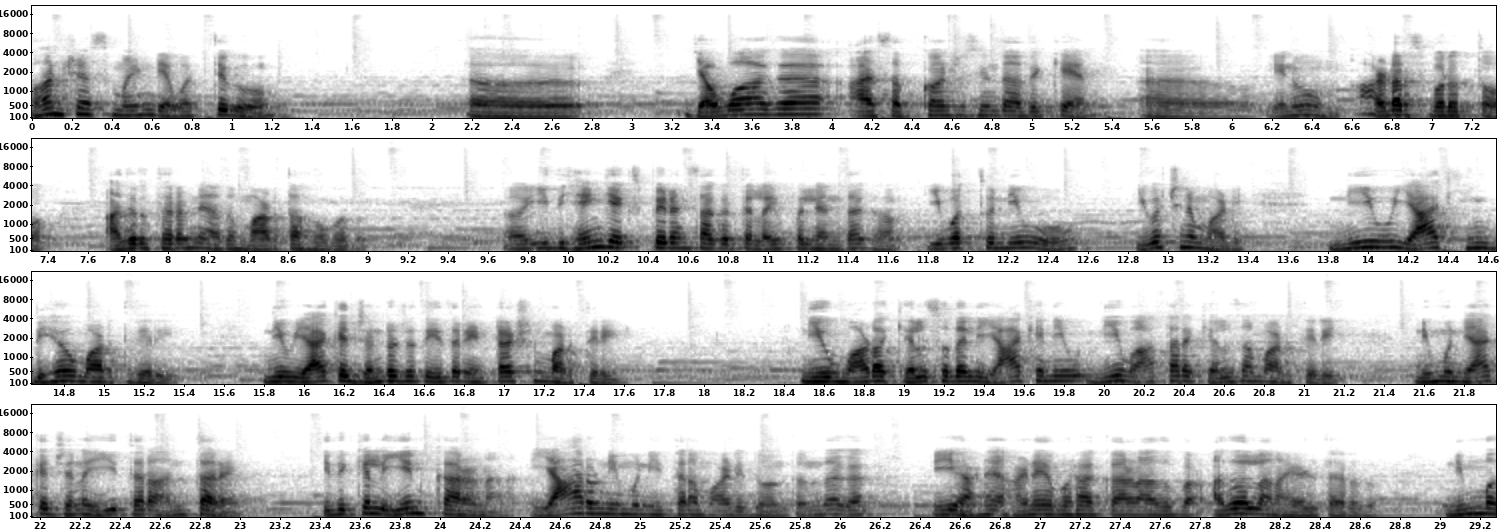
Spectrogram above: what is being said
ಕಾನ್ಷಿಯಸ್ ಮೈಂಡ್ ಯಾವತ್ತಿಗೂ ಯಾವಾಗ ಆ ಸಬ್ಕಾನ್ಷಿಯಸ್ಸಿಂದ ಅದಕ್ಕೆ ಏನು ಆರ್ಡರ್ಸ್ ಬರುತ್ತೋ ಅದ್ರ ಥರನೇ ಅದು ಮಾಡ್ತಾ ಹೋಗೋದು. ಇದು ಹೆಂಗೆ ಎಕ್ಸ್ಪೀರಿಯನ್ಸ್ ಆಗುತ್ತೆ ಲೈಫಲ್ಲಿ ಅಂದಾಗ, ಇವತ್ತು ನೀವು ಯೋಚನೆ ಮಾಡಿ, ನೀವು ಯಾಕೆ ಹಿಂಗೆ ಬಿಹೇವ್ ಮಾಡ್ತಿದ್ದೀರಿ? ನೀವು ಯಾಕೆ ಜನರ ಜೊತೆ ಈ ಥರ ಇಂಟ್ರಾಕ್ಷನ್ ಮಾಡ್ತೀರಿ? ನೀವು ಮಾಡೋ ಕೆಲಸದಲ್ಲಿ ಯಾಕೆ ನೀವು ನೀವು ಆ ಥರ ಕೆಲಸ ಮಾಡ್ತೀರಿ? ನಿಮ್ಮನ್ನು ಯಾಕೆ ಜನ ಈ ಥರ ಅಂತಾರೆ? ಇದಕ್ಕೆಲ್ಲ ಏನು ಕಾರಣ? ಯಾರು ನಿಮ್ಮನ್ನು ಈ ಥರ ಮಾಡಿದ್ದು ಅಂತಂದಾಗ, ಈ ಹಣೆ ಹಣೆ ಬರೋ ಕಾರಣ ಅದು ಅದಲ್ಲ ನಾನು ಹೇಳ್ತಾ ಇರೋದು. ನಿಮ್ಮ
